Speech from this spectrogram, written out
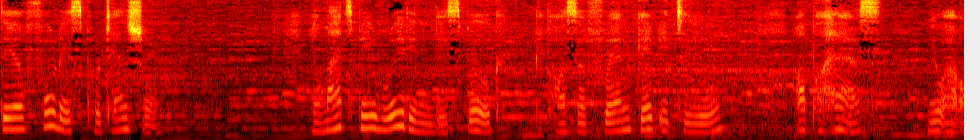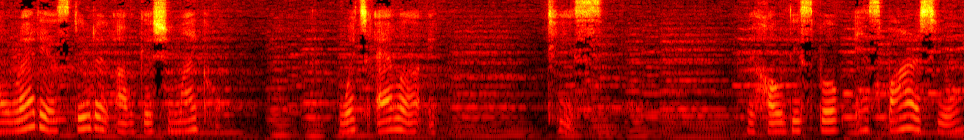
their fullest potential. You might be reading this book because a friend gave it to you, or perhaps you are already a student of Geshe Michael. Whichever it is, we hope this book inspires you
